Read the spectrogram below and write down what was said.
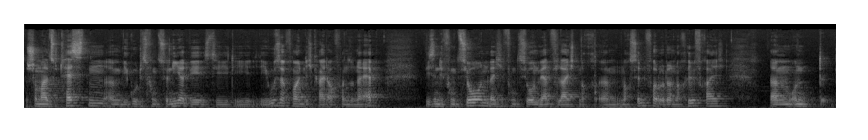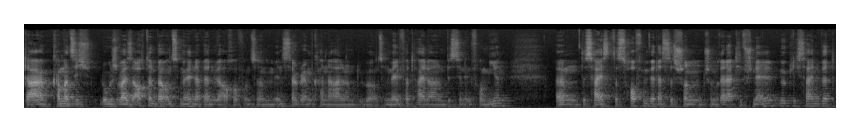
das schon mal zu testen, ähm, wie gut es funktioniert, wie ist die, die, die Userfreundlichkeit auch von so einer App, wie sind die Funktionen, welche Funktionen wären vielleicht noch, ähm, noch sinnvoll oder noch hilfreich. Ähm, und da kann man sich logischerweise auch dann bei uns melden, da werden wir auch auf unserem Instagram-Kanal und über unseren Mailverteiler ein bisschen informieren. Ähm, das heißt, das hoffen wir, dass das schon, schon relativ schnell möglich sein wird.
